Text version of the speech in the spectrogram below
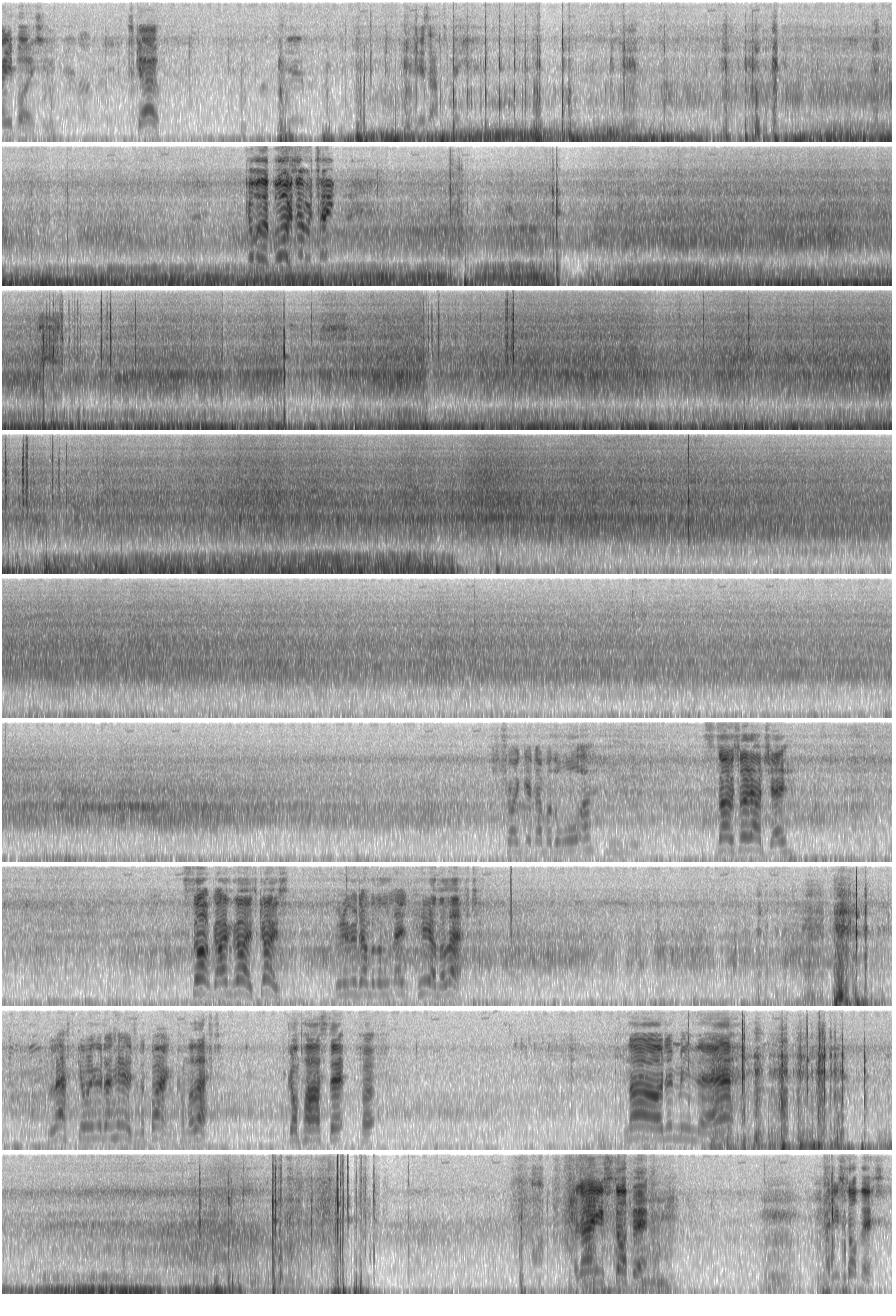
ready, boys? Let's go. Try and get down by the water. Slow, slow down, Jay. Stop, guys, guys, guys. Do you want to go down by the lake here on the left? Left, you want to go down here to the bank on the left? You've gone past it, but... No, I didn't mean there. I don't know you stop it. Stop this?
